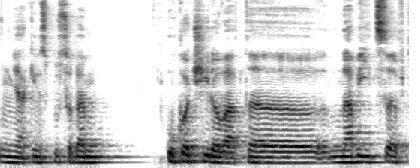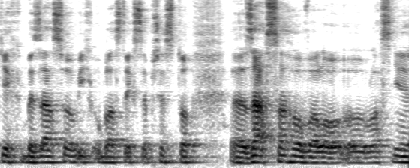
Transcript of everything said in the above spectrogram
nějakým způsobem ukočírovat. Eh, navíc v těch bezzásahových oblastech se přesto eh, zásahovalo, eh, vlastně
